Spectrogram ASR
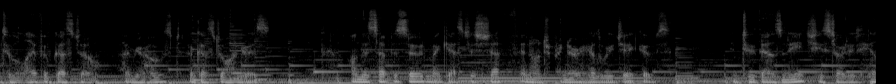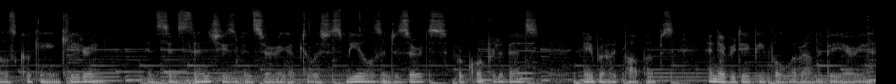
welcome to A Life of Gusto. I'm your host, Augusto Andres. On this episode, my guest is chef and entrepreneur Hillary Jacobs. In 2008, she started Hills Cooking and Catering, and since then, she's been serving up delicious meals and desserts for corporate events, neighborhood pop ups, and everyday people around the Bay Area.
